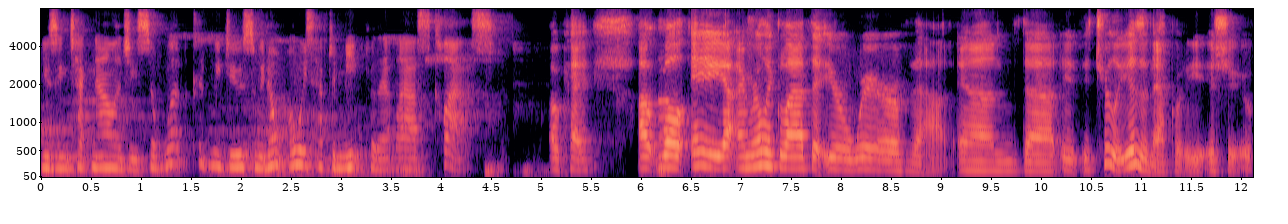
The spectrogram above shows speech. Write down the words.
using technology. So what could we do so we don't always have to meet for that last class? Okay. Uh, well, A, I'm really glad that you're aware of that and that it, it truly is an equity issue.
